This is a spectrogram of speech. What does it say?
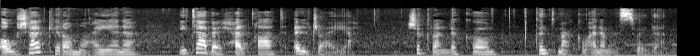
أو شاكرة معينة يتابع الحلقات الجاية. شكرا لكم. كنت معكم أنا من السويدان.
